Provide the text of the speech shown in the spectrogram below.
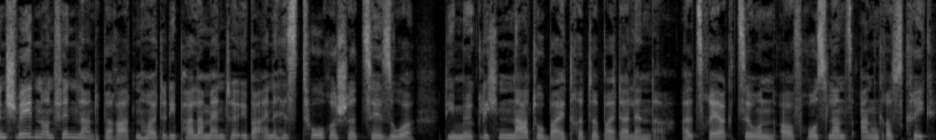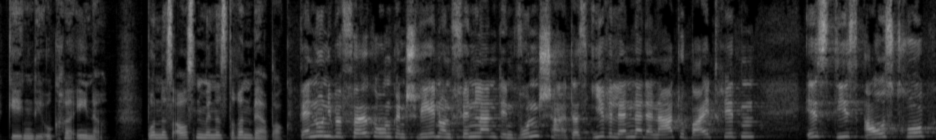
In Schweden und Finnland beraten heute die Parlamente über eine historische Zäsur, die möglichen NATO-Beitritte beider Länder, als Reaktion auf Russlands Angriffskrieg gegen die Ukraine. Bundesaußenministerin Baerbock. Wenn nun die Bevölkerung in Schweden und Finnland den Wunsch hat, dass ihre Länder der NATO beitreten, ist dies Ausdruck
